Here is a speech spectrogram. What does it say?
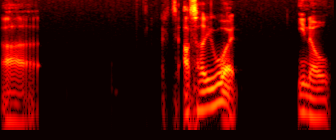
Uh, I'll tell you what, you know,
